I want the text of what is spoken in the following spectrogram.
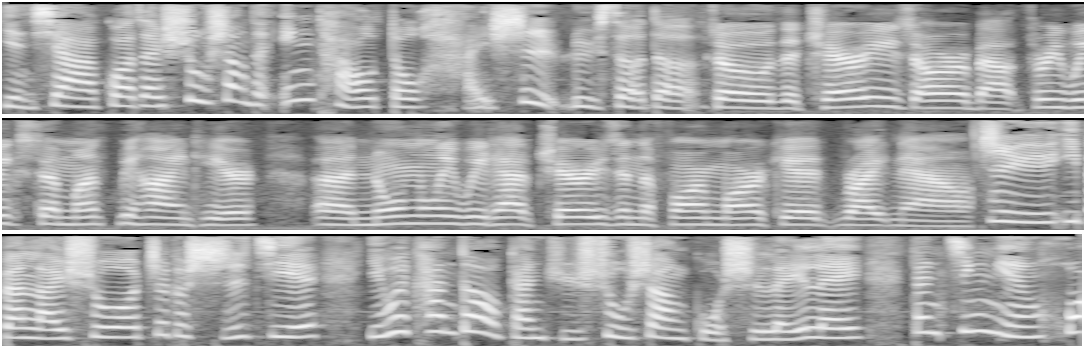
眼下挂在树上的樱桃都还是绿色的。So the cherries are about three weeks to a month behind here. Uh, normally we'd have cherries in the farm market right now. 至于一般来说，这个时节也会看到柑橘树上果实累累，但今年花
